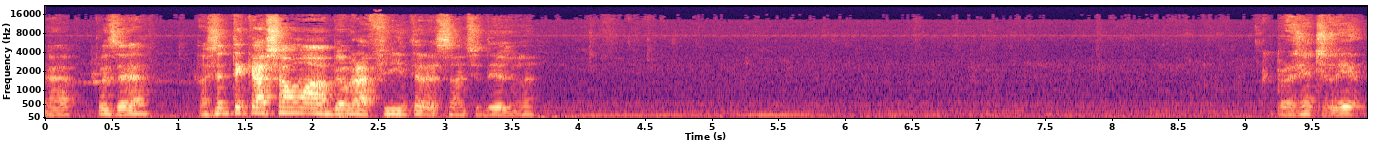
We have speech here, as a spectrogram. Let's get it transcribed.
É, pois é. A gente tem que achar uma biografia interessante dele, né? Pra gente ler.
